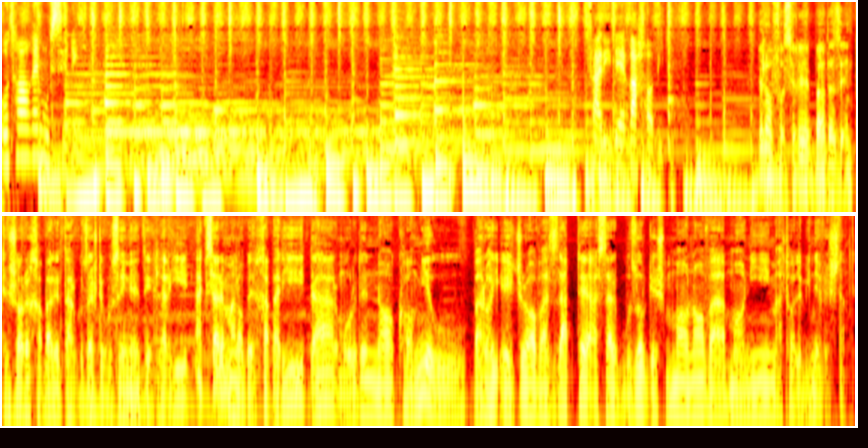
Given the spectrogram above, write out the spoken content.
اتاق موسیقی. فرید وهابی. بلافاصله بعد از انتشار خبر درگذشت حسین دهلوی اکثر منابع خبری در مورد ناکامی او برای اجرا و ضبط اثر بزرگش مانا و مانی مطالبی نوشتند.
